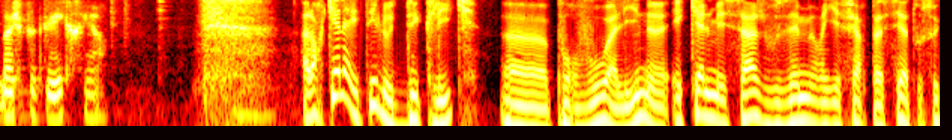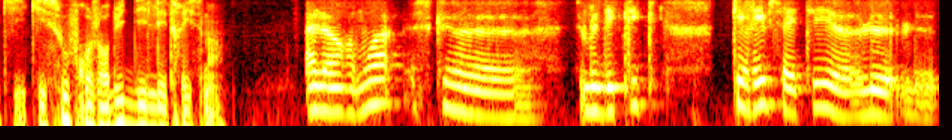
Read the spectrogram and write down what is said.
ben, je peux plus écrire. Alors quel a été le déclic pour vous, Aline, et quel message vous aimeriez faire passer à tous ceux qui, qui souffrent aujourd'hui d'illettrisme? Alors moi, ce que le déclic terrible, ça a été euh, le,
